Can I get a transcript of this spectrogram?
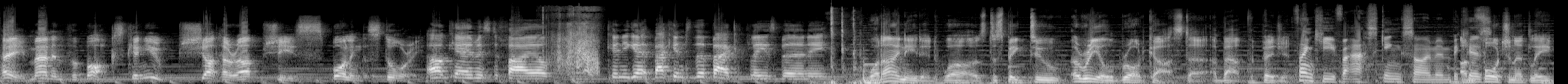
Hey, man in the box, can you shut her up? She's spoiling the story. Okay, Mr. File. Can you get back into the bag, please, Bernie? What I needed was to speak to a real broadcaster about the pigeon. Thank you for asking, Simon, because Unfortunately,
